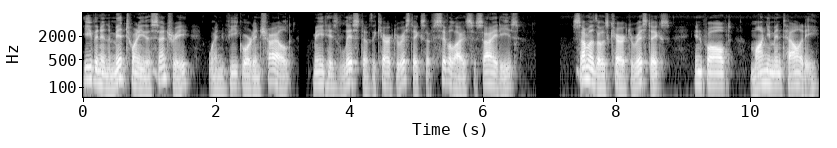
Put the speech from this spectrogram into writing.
Even in the mid 20th century, when V. Gordon Childe made his list of the characteristics of civilized societies, some of those characteristics involved monumentality,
